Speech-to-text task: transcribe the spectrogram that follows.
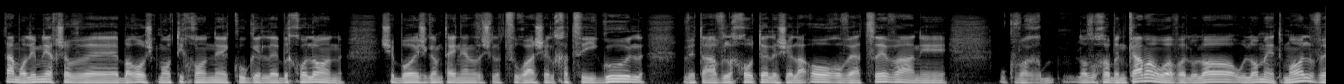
סתם עולים לי עכשיו אה, בראש, כמו תיכון אה, קוגל אה, בחולון, שבו יש גם את העניין הזה של הצורה של חצי עיגול, ואת ההבלחות האלה של האור והצבע, אני, הוא כבר לא זוכר בין כמה הוא, אבל הוא לא, הוא לא מאתמול, ו...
